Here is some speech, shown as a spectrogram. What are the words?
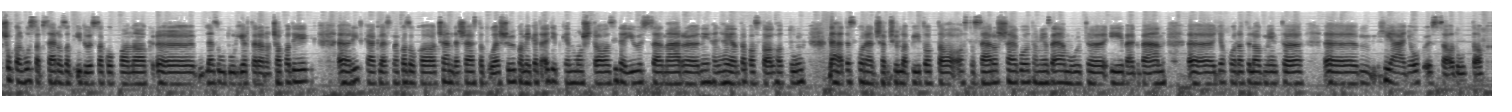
sokkal hosszabb, szárazabb időszakok vannak, lezúdul hirtelen a csapadék, ritkák lesznek azok a csendes áztató esők, amiket egyébként most az idei ősszel már néhány helyen tapasztalhattunk, de hát ez korán sem csillapította azt a szárasságot, ami az elmúlt években gyakorlatilag, mint hiányok összeadódtak.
